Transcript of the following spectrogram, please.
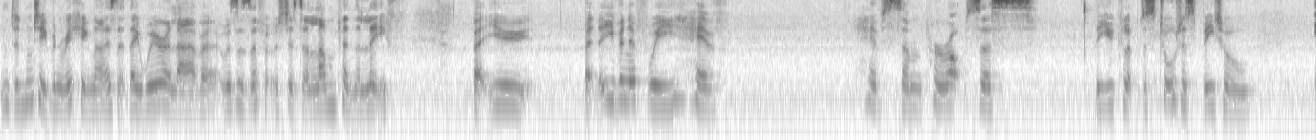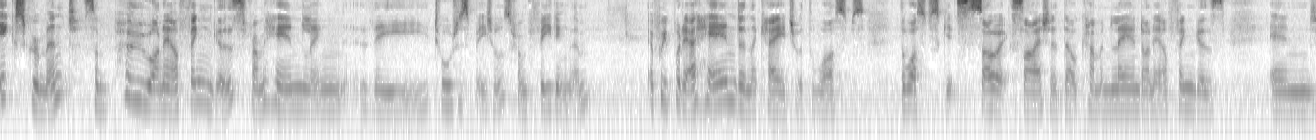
and didn't even recognise that they were a larva. It was as if it was just a lump in the leaf. But you, but even if we have have some Paropsis, the eucalyptus tortoise beetle excrement, some poo on our fingers from handling the tortoise beetles, from feeding them. If we put our hand in the cage with the wasps, the wasps get so excited they'll come and land on our fingers and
